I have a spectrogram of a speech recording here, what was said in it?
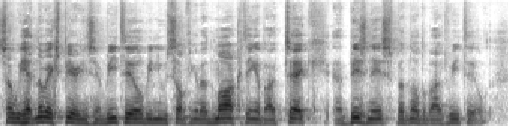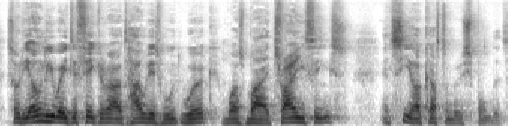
So we had no experience in retail. We knew something about marketing, about tech, uh, business, but not about retail. So the only way to figure out how this would work was by trying things and see how customers responded.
